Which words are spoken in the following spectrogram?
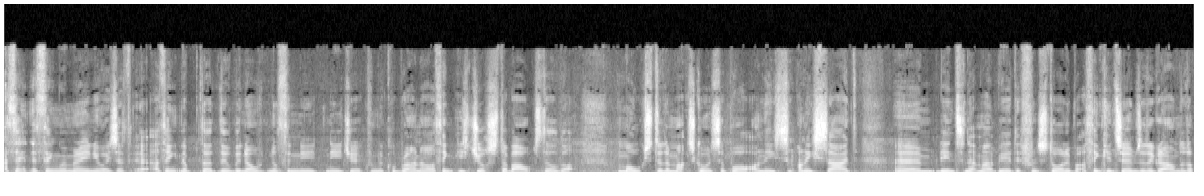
I think the thing with Mourinho is, I, th- I think that, that there'll be no nothing knee, knee jerk from the club right now. I think he's just about still got most of the match going support on his on his side. Um, the internet might be a different story, but I think in terms of the ground, I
